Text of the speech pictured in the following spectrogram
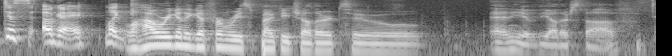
Just okay, like Well, how are we gonna get from respect each other to any of the other stuff?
